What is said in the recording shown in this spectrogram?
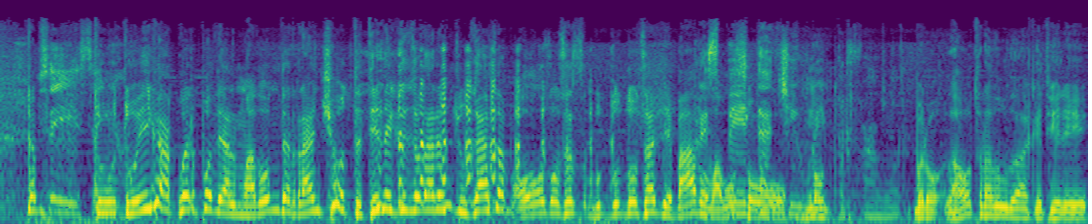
Sí, tu, hija, cuerpo de almohadón de rancho, te tiene que quedar en tu casa. Oh, no se, no- llevado, Respeta, baboso. Chihuahua, No, por favor. bueno, la otra duda que tiene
